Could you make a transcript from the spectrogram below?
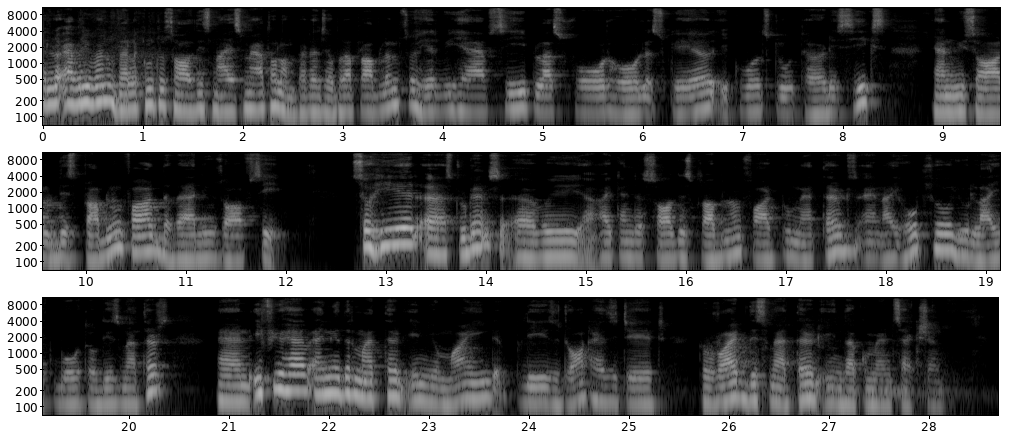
Hello everyone, welcome to solve this nice math algebra problem. So here we have c plus 4 whole square equals to 36 and we solve this problem for the values of c. So here uh, students, uh, we I can just solve this problem for two methods and I hope so you like both of these methods. And if you have any other method in your mind, please don't hesitate to write this method in the comment section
